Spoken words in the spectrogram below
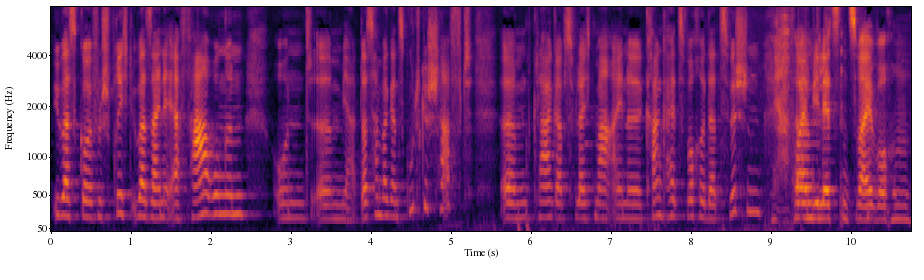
übers Golfen spricht, über seine Erfahrungen und ähm, ja, das haben wir ganz gut geschafft. Ähm, klar gab es vielleicht mal eine Krankheitswoche dazwischen. Ja, vor allem ähm, die letzten zwei Wochen.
